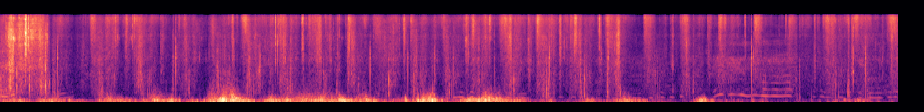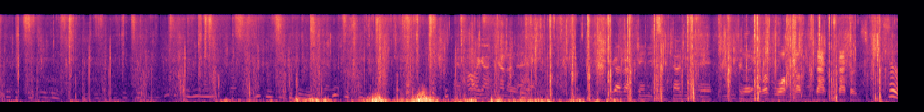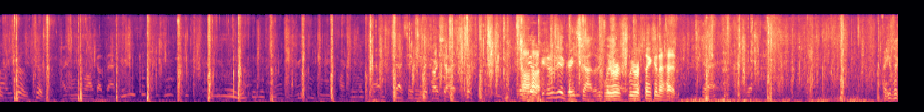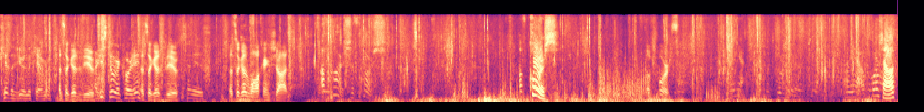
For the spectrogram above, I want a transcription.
Oh my god, I forgot about that. Forgot about Sandy. Day. That was a good day. I love walking up back backwards. True, true, true. I only walk up back. Yeah, so you can do a car shot. It'll, Uh-huh. be a, it'll be a great shot. Let me tell We you. were we were thinking ahead. Yeah. Are you looking at the view in the camera? That's a good view. Are you still recording? That's a good view. That is. That's a good walking shot. Of course, of course. Of course. Of course. Oh yeah. Oh yeah,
